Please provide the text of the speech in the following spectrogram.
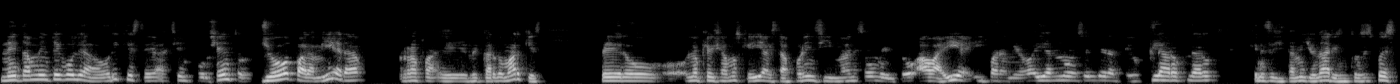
netamente goleador y que esté al 100%. Yo, para mí, era Rafa, Ricardo Márquez pero lo que decíamos que ya está por encima en ese momento a Bahía, y para mí Bahía no es el delantero claro, claro, que necesita Millonarios. Entonces, pues,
